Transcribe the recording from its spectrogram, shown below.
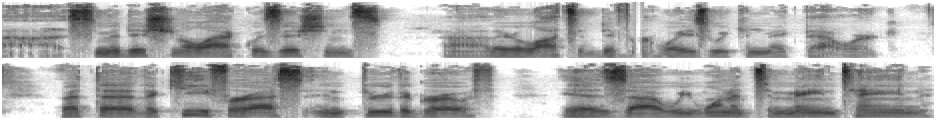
uh, some additional acquisitions. there are lots of different ways we can make that work. But the, the key for us and through the growth is we wanted to maintain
